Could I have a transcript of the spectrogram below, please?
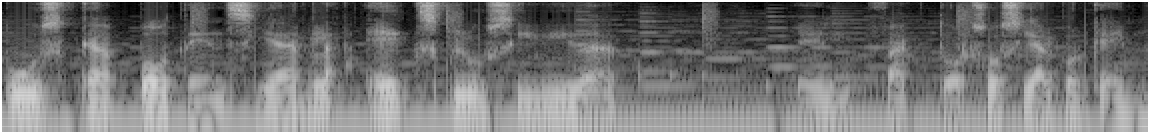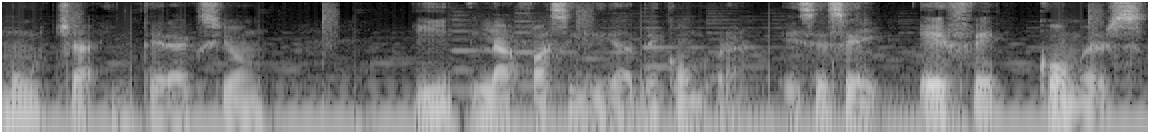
busca potenciar la exclusividad, el factor social porque hay mucha interacción y la facilidad de compra. Ese es el F-Commerce.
